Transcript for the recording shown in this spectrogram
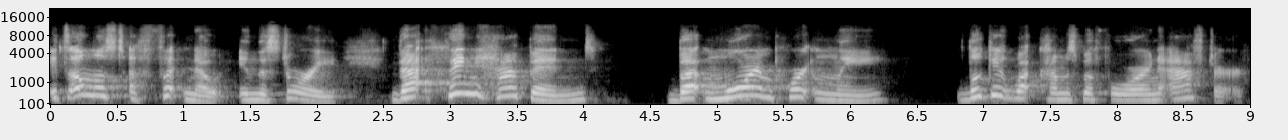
It's almost a footnote in the story. That thing happened, but more importantly, look at what comes before and after.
